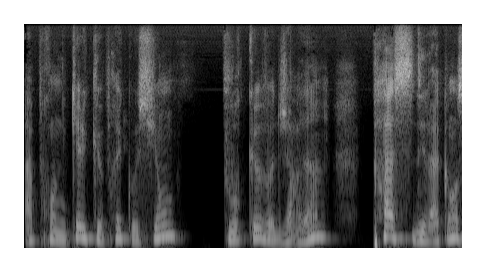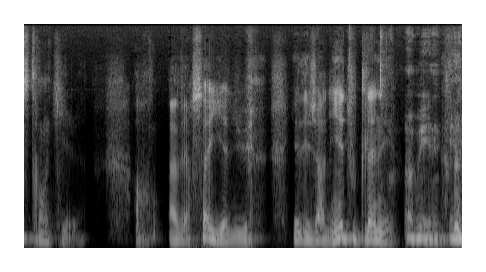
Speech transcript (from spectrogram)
à prendre quelques précautions pour que votre jardin passe des vacances tranquilles. Or, à Versailles, il y a, du, il y a des jardiniers toute l'année. Oui, il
